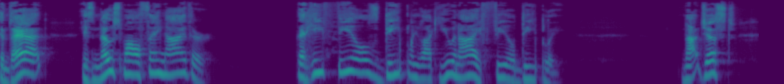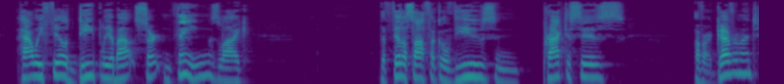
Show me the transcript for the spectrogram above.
And that is no small thing either. That he feels deeply like you and I feel deeply. Not just how we feel deeply about certain things like the philosophical views and practices of our government,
